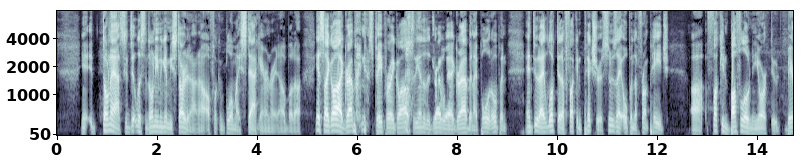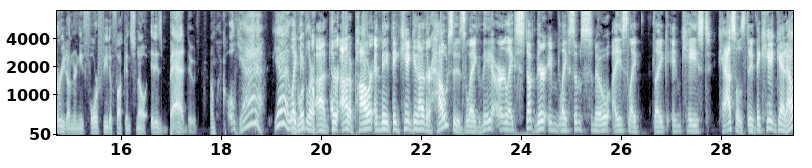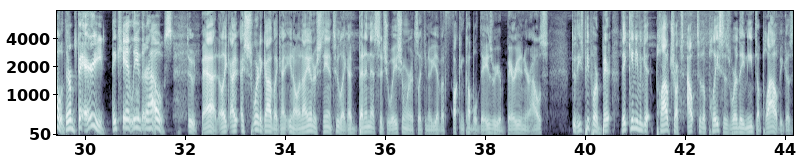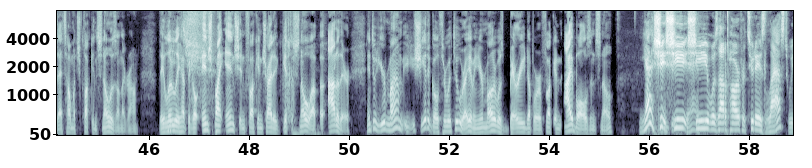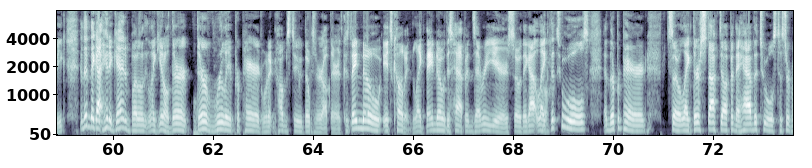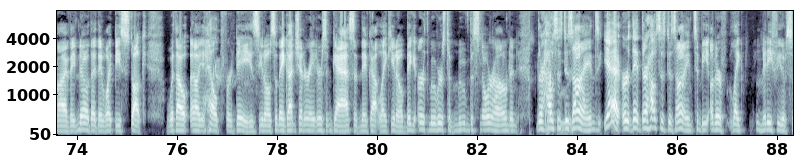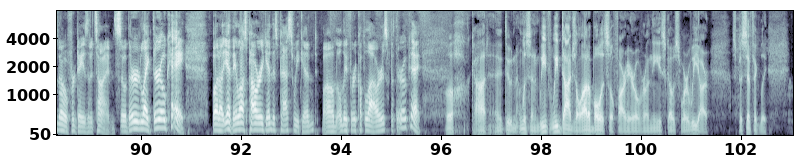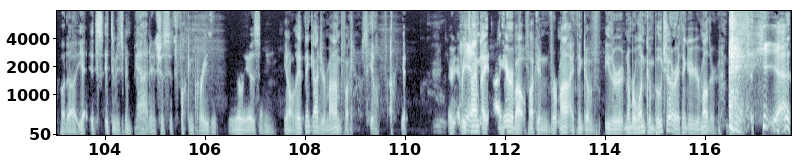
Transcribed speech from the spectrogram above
It- don't ask. Listen, don't even get me started on it. I'll, I'll fucking blow my stack, Aaron, right now. But uh, yeah, so I go, out, I grab my newspaper, I go out to the end of the driveway, I grab it, and I pull it open, and dude, I looked at a fucking picture as soon as I opened the front page uh fucking buffalo new york dude buried underneath four feet of fucking snow it is bad dude i'm like oh Yeah. Yeah, like what people are out, they're out of power and they they can't get out of their houses. Like they are like stuck. They're in like some snow ice like like encased castles. They they can't get out. They're buried. They can't leave their house. dude bad like I, I swear to god like i you know and i understand too like i've been in that situation where it's like you know you have a fucking couple days where you're buried in your house dude these people are bur- they can't even get plow trucks out to the places where they need to plow because that's how much fucking snow is on the ground they literally have to go inch by inch and fucking try to get the snow up uh, out of there and dude your mom she had to go through it too right i mean your mother was buried up her fucking eyeballs in snow Yeah, she she she was out of power for two days last week, and then they got hit again. But uh, like you know, they're they're really prepared when it comes to the winter up there because they know it's coming. Like they know this happens every year, so they got like Ugh. the tools and they're prepared. So like they're stocked up and they have the tools to survive. They know that they might be stuck without uh, help for days, you know. So they got generators and gas, and they've got like you know big earth movers to move the snow around, and their house is designed, yeah, or they, their house is designed to be under like many feet of snow for days at a time. So they're like they're okay. But uh, yeah, they lost power again this past weekend, um, only for a couple hours, but they're okay. Oh God, Uh, dude! Listen, we've we've dodged a lot of bullets so far here over on the East Coast where we are specifically, but uh, yeah, it's it, dude. It's been bad. It's just it's fucking crazy. It really is, and you know, thank God your mom fucking was able. To fucking, every Yeah. time I, I hear about fucking Vermont, I think of either number one kombucha or I think of your mother. yeah.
